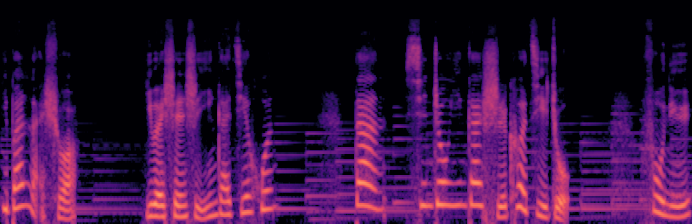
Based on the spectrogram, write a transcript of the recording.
一般来说，一位绅士应该结婚，但心中应该时刻记住。妇女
